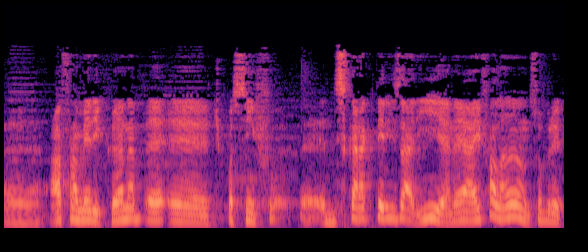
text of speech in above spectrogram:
é, afro-americana, é, é, tipo assim, é, descaracterizaria, né? Aí falando sobre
